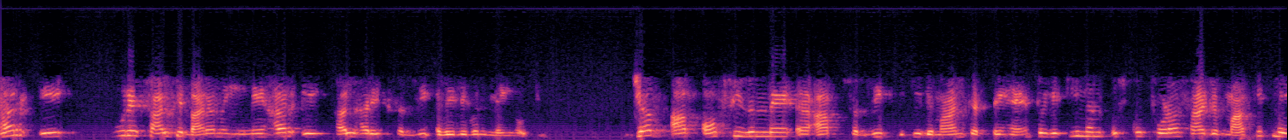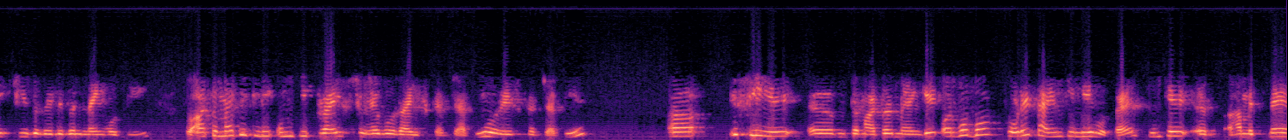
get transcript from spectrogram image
ہر ایک پورے سال کے بارہ مہینے ہر ایک پھل، ہر ایک سبزی اویلیبل نہیں ہوتی۔ جب آپ آف سیزن میں آپ سبزی کی ڈیمانڈ کرتے ہیں، تو یقیناً اس کو تھوڑا سا جب مارکیٹ میں ایک چیز اویلیبل نہیں ہوتی تو آٹومیٹکلی ان کی پرائس جو ہے وہ رائز کر جاتی ہے اور ریز کر جاتی ہے۔ اس لیے ٹماٹر مہنگے اور وہ بہت تھوڑے ٹائم کے لیے ہوتا ہے، کیونکہ ہم اتنے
